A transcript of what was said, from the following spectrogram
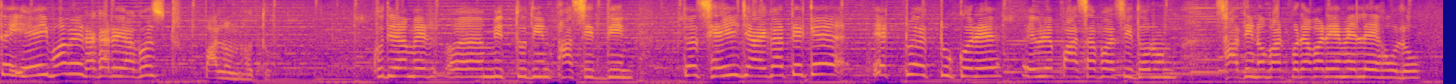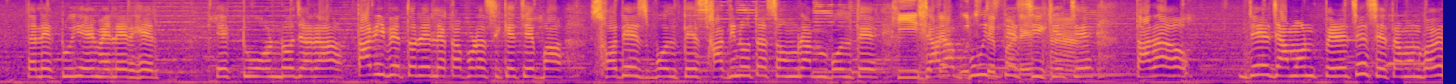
তো এইভাবে এগারোই আগস্ট পালন হতো। ক্ষুদিরামের মৃত্যুদিন ফাঁসির দিন। তো সেই জায়গা থেকে একটু একটু করে এবারে পাশাপাশি ধরুন স্বাধীন হবার পরে আবার এমএলএ হলো। তাহলে একটু এমএলএর হেল্প একটু অন্য যারা তারই ভেতরে লেখাপড়া শিখেছে বা স্বদেশ বলতে স্বাধীনতা সংগ্রাম বলতে যারা বুঝতে বুঝতে শিখেছে তারা যে যেমন পেরেছে সে তেমনভাবে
